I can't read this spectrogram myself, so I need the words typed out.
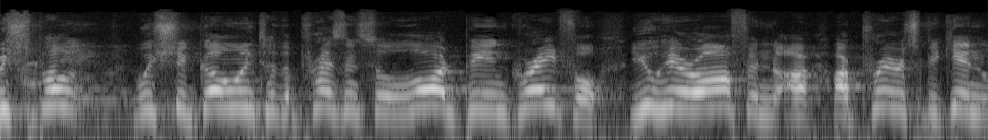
We, suppose, we should go into the presence of the Lord being grateful. You hear often our, our, prayers begin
